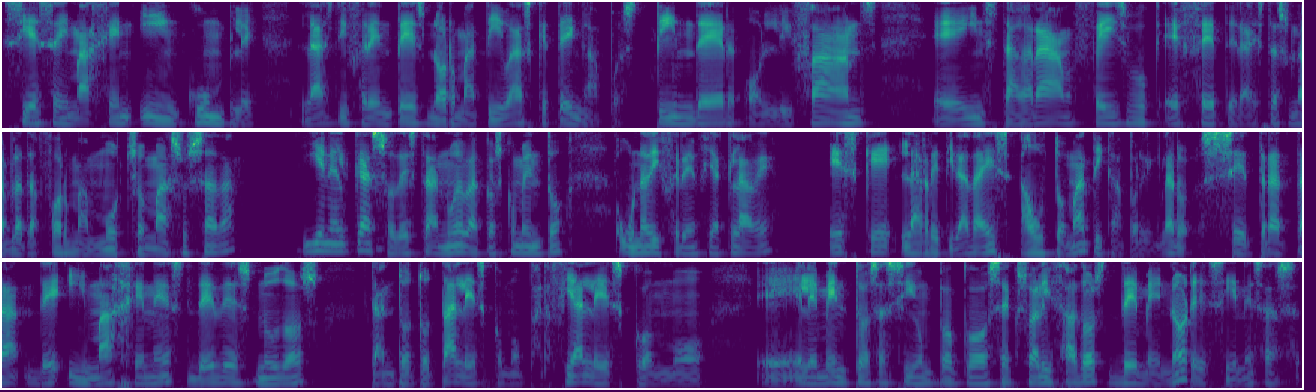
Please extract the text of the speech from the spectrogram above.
si esa imagen incumple las diferentes normativas que tenga, pues Tinder, OnlyFans, eh, Instagram, Facebook, etc. Esta es una plataforma mucho más usada. Y en el caso de esta nueva que os comento, una diferencia clave es que la retirada es automática, porque claro, se trata de imágenes de desnudos tanto totales como parciales, como eh, elementos así un poco sexualizados de menores, y en esas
